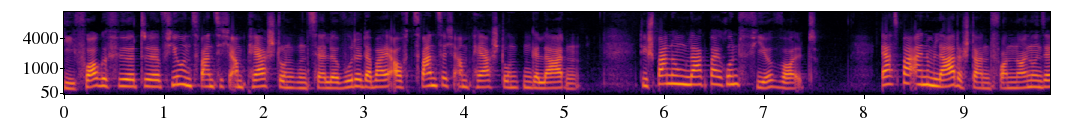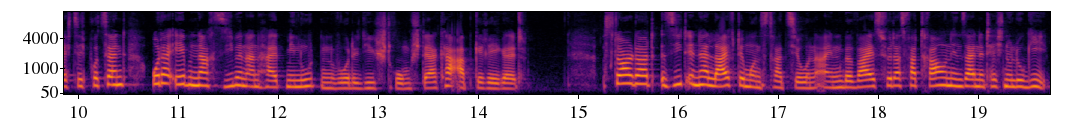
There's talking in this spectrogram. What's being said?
Die vorgeführte 24 Ampere-Stunden Zelle wurde dabei auf 20 Ampere-Stunden geladen. Die Spannung lag bei rund 4 Volt. Erst bei einem Ladestand von 69 Prozent oder eben nach siebeneinhalb Minuten wurde die Stromstärke abgeregelt. Stardot sieht in der Live-Demonstration einen Beweis für das Vertrauen in seine Technologie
